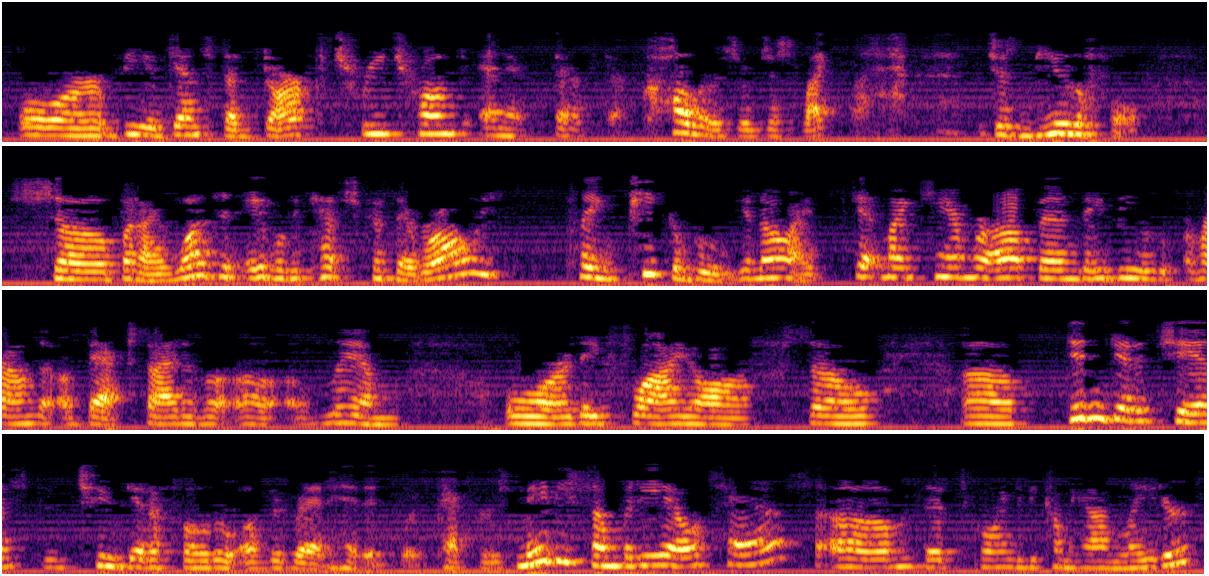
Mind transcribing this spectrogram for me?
or be against a dark tree trunk, and it, their their colors are just like just beautiful. So, but I wasn't able to catch because they were always playing peekaboo. You know, I'd get my camera up and they'd be around the backside of a, a, limb or they'd fly off. So uh, didn't get a chance to, to get a photo of the red-headed woodpeckers. Maybe somebody else has um, that's going to be coming on later.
